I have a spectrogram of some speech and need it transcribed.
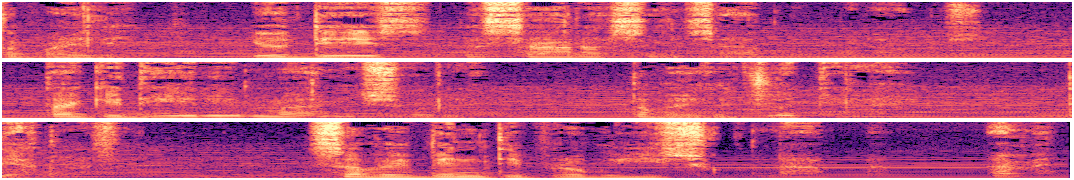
तपाईँले यो देश र सारा संसारमा पुर्याउनुहोस् ताकि धेरै मानिसहरूले तपाईँको ज्योतिलाई देख्न सक्छ सबै बिन्ती प्रभु यीशुको नाममा। आमेन।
